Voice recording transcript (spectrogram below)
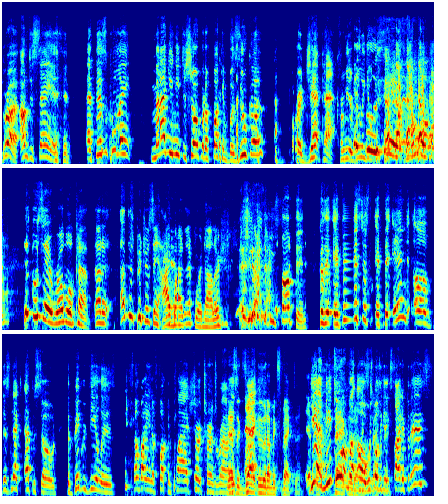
bruh. I'm just saying. At this point, Maggie needs to show up with a fucking bazooka or a jetpack for me to really This give. said Robo, this fool said RoboCop. I just picture saying, "I buy that for a dollar." She needs to do something because if, if it's just at the end of this next episode, the big reveal is somebody in a fucking plaid shirt turns around. That's exactly Maggie. what I'm expecting. Yeah, me too. Exactly I'm like, I'm oh, we're supposed to get excited for this,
